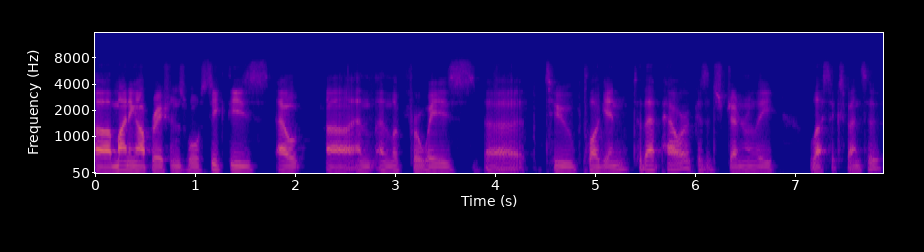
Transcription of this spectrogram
uh, mining operations will seek these out uh, and, and look for ways to plug in to that power because it's generally less expensive.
